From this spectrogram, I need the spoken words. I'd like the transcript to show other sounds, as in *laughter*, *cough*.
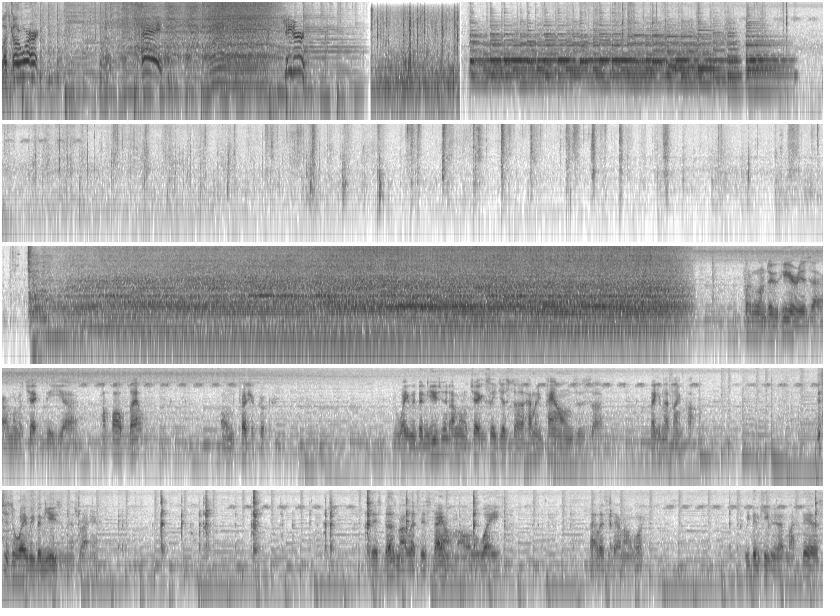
Let's go to work. Hey! Cheater! Using it, I'm going to check and see just uh, how many pounds is uh, making that thing pop. This is the way we've been using this right here. This does not let this down all the way. That lets it down all the way. We've been keeping it up like this.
